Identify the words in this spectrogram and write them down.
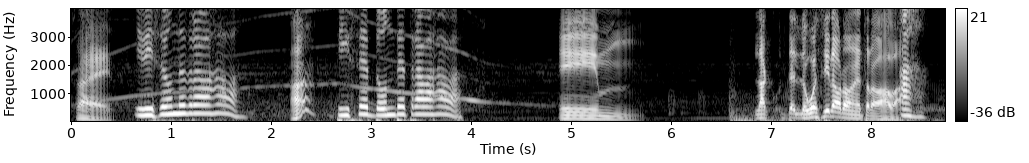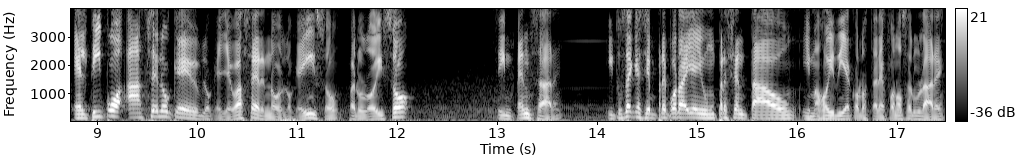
O sea, eh, ¿Y dice dónde trabajaba? ¿ah? Dice dónde trabajaba. Em, la- te, le voy a decir ahora dónde trabajaba. Ajá. El tipo hace lo que, lo que llegó a hacer, no lo que hizo, pero lo hizo sin pensar. Y tú sabes que siempre por ahí hay un presentado, y más hoy día con los teléfonos celulares.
